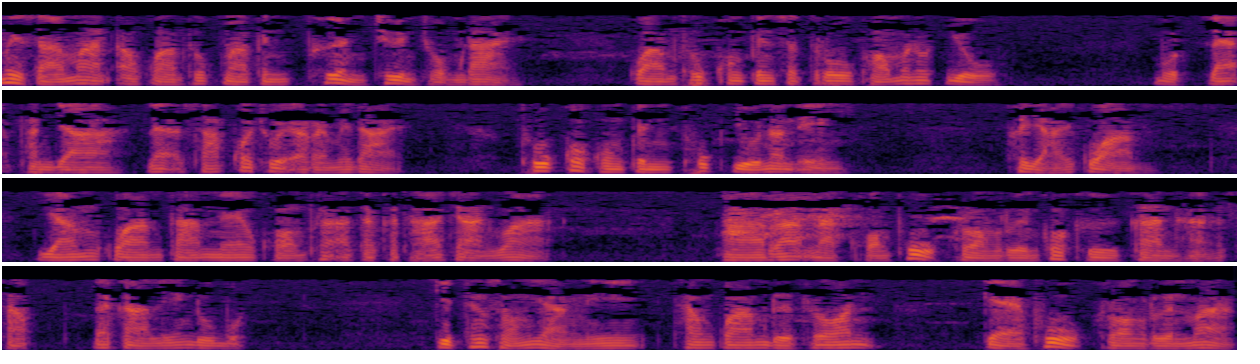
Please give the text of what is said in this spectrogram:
ไม่สามารถเอาความทุกข์มาเป็นเพื่อนชื่นชมได้ ความทุกข์คงเป็นศัตรูของมนุษย์อยู่ บุตรและพัญญาและทรัพย์ก็ช่วยอะไรไม่ได้ ทุกข์ก็คงเป็นทุกข์อยู่นั่นเอง ขยายความ ย้ำความตามแนวของพระอัตถกถาจารย์ว่า ภาระหนักของผู้ครองเรือนก็คือการหาทรัพย์และการเลี้ยงดูบุตร กิจทั้งสองอย่างนี้ทำความเดือดร้อน แก่ผู้ครองเรือนมาก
